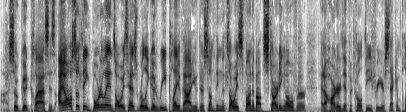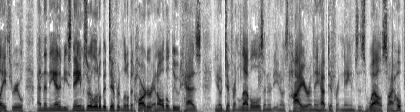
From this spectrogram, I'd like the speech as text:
Uh, so good classes. I also think Borderlands always has really good replay value. There's something that's always fun about starting over at a harder difficulty for your second playthrough, and then the enemies' names are a little bit different, a little bit harder, and all the loot has you know different levels and you know is higher, and they have different names as well. So I hope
